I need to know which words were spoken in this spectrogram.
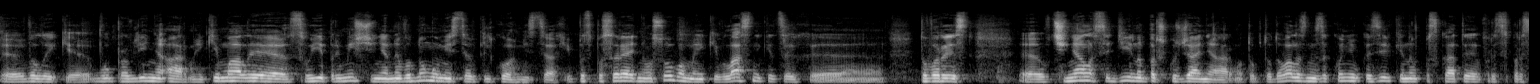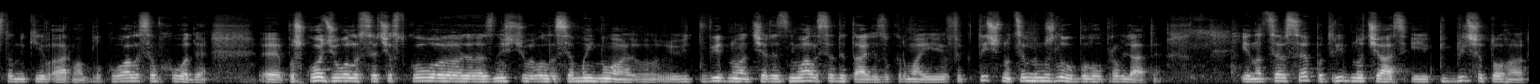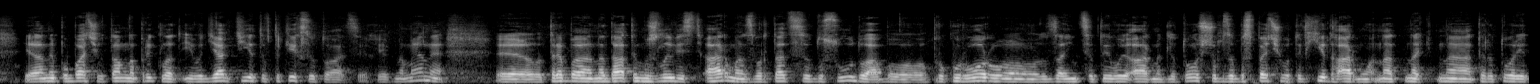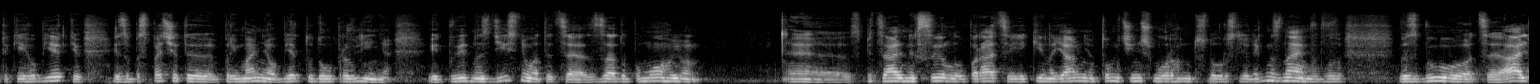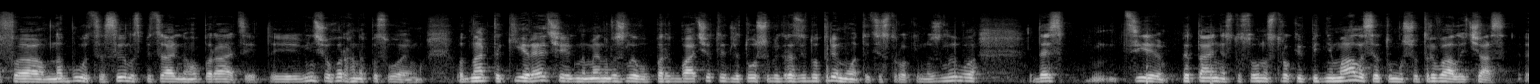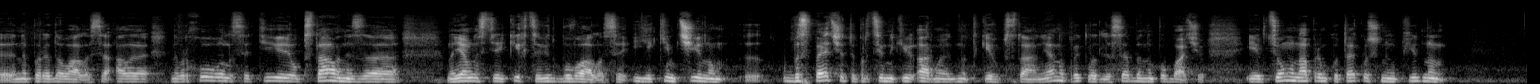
великі в управління армії, які мали свої приміщення не в одному місці, а в кількох місцях. І безпосередньо особами, які власники цих е, товариств, е, вчинялися дії на перешкоджання арму. Тобто давали незаконні вказівки не впускати представників арма, блокувалися входи, е, пошкоджувалося частково, е, знищувалося майно. е, Відповідно, через знімалися деталі, зокрема, і фактично цим неможливо було управляти. І на це все потрібно час. І більше того, я не побачив там, наприклад, і от як діяти в таких ситуаціях. Як на мене, е, треба надати можливість АРМА звертатися до суду або прокурору за ініціативою АРМи для того, щоб забезпечувати вхід АРМу на, на, на території таких об'єктів і забезпечити приймання об'єкту до управління. І, відповідно, здійснювати це за допомогою спеціальних сил операцій, які наявні в тому чи іншому органу досудового розслідування. Як ми знаємо, в, в СБУ це Альфа, в НАБУ це сили спеціальних операцій, і в інших органах по-своєму. Однак такі речі, як на мене, важливо передбачити для того, щоб якраз і дотримувати ці строки. Можливо, десь ці питання стосовно строків піднімалися, тому що тривалий час е, не передавалося, але не враховувалися ті обставини, за наявності яких це відбувалося, і яким чином е, убезпечити працівників армії на таких обставин. Я, наприклад, для себе не побачив. І в цьому напрямку також необхідно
